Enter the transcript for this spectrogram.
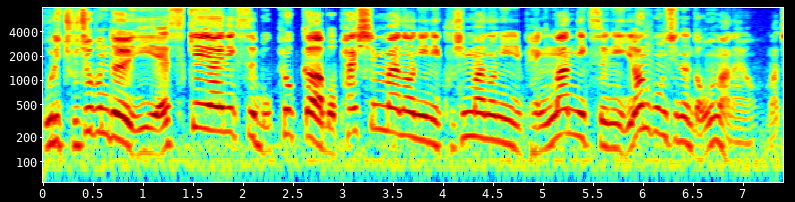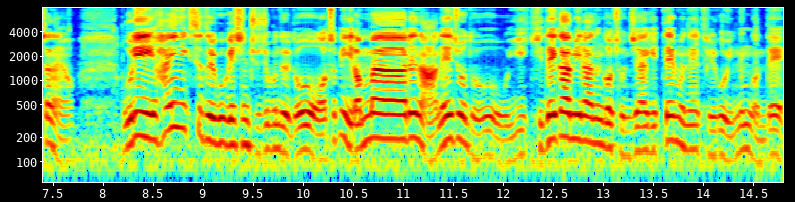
우리 주주분들 이 SK 하이닉스 목표가 뭐 80만 원이니 90만 원이니 100만 닉스니 이런 공시는 너무 많아요. 맞잖아요. 우리 하이닉스 들고 계신 주주분들도 어차피 이런 말은 안 해줘도 이 기대감이라는 거 존재하기 때문에 들고 있는 건데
